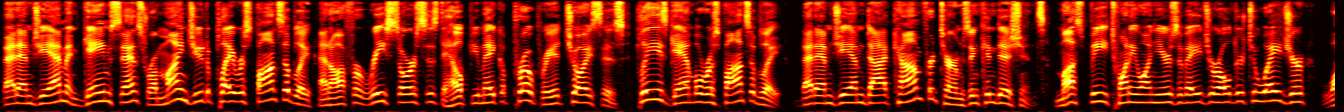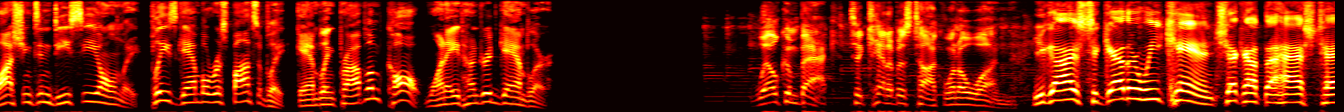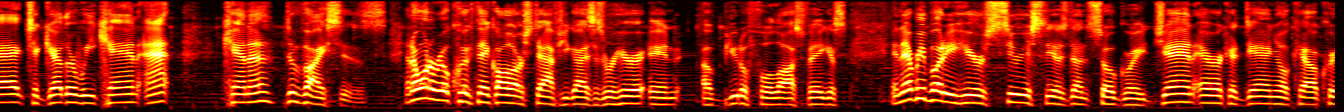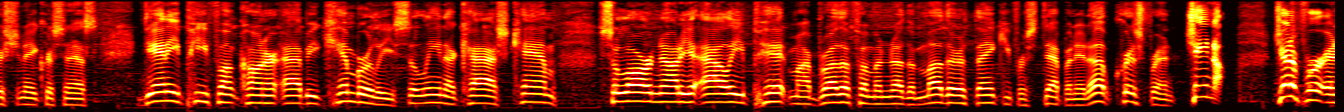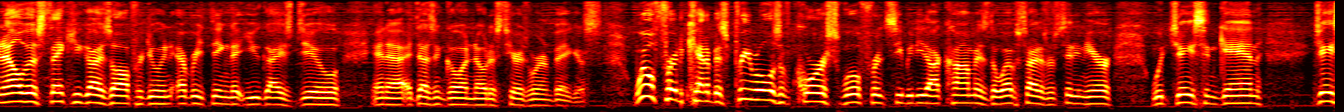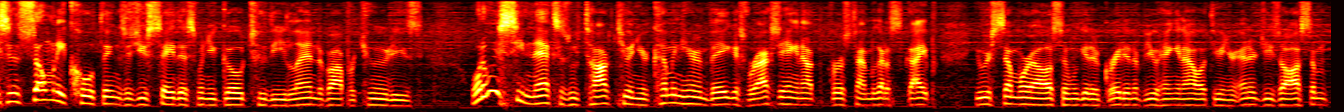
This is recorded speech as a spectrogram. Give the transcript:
BetMGM and GameSense remind you to play responsibly and offer resources to help you make appropriate choices. Please gamble responsibly. BetMGM.com for terms and conditions. Must be 21 years of age or older to wager. Washington, D.C. only. Please gamble responsibly. Gambling problem? Call 1 800 Gambler. Welcome back to Cannabis Talk 101. You guys, together we can. Check out the hashtag together we can at Canna Devices. And I want to real quick thank all our staff, you guys, as we're here in a beautiful Las Vegas. And everybody here seriously has done so great. Jan, Erica, Daniel, Cal, Christian A, Kristen S, Danny, P Funk, Connor, Abby, Kimberly, Selena, Cash, Cam, Solar, Nadia, Ali, Pitt, my brother from another mother. Thank you for stepping it up. Chris Franchino, Jennifer, and Elvis. Thank you guys all for doing everything that you guys do. And uh, it doesn't go unnoticed here as we're in Vegas. Wilfred Cannabis Pre Rolls, of course. WilfredCBD.com is the website as we're sitting here with Jason Gann. Jason, so many cool things as you say this when you go to the land of opportunities. What do we see next as we talk to you and you're coming here in Vegas? We're actually hanging out the first time. We got a Skype. You were somewhere else and we get a great interview hanging out with you and your energy's awesome.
